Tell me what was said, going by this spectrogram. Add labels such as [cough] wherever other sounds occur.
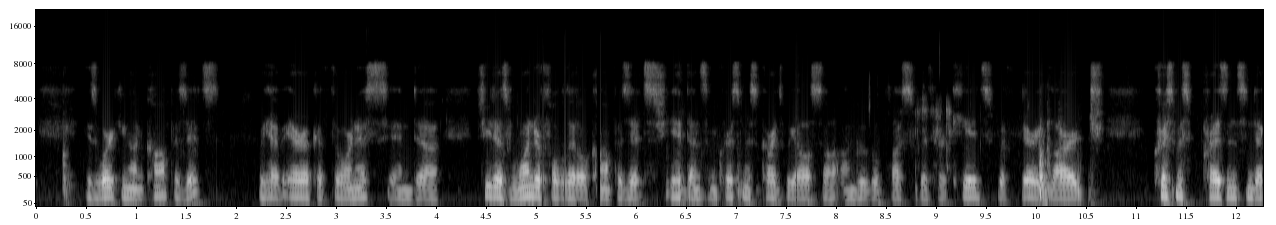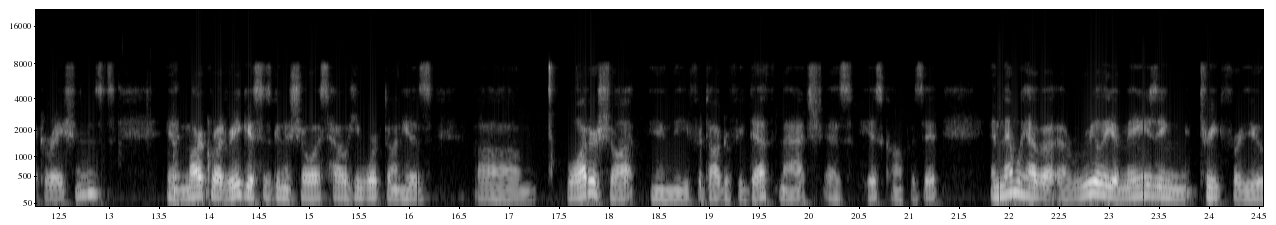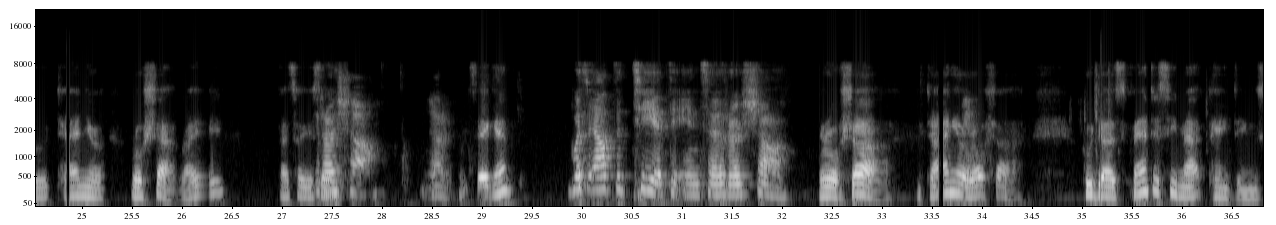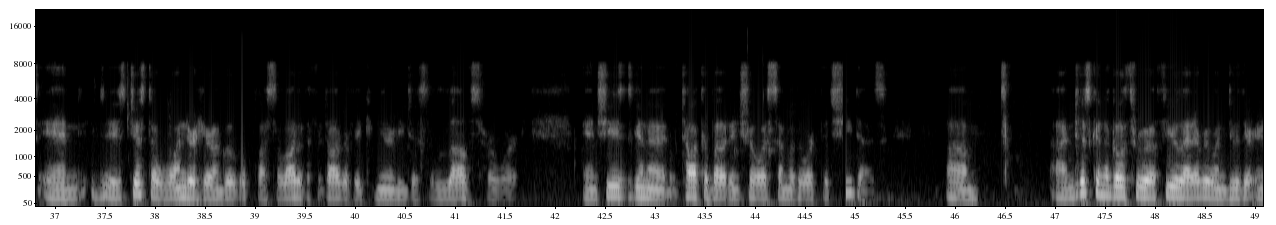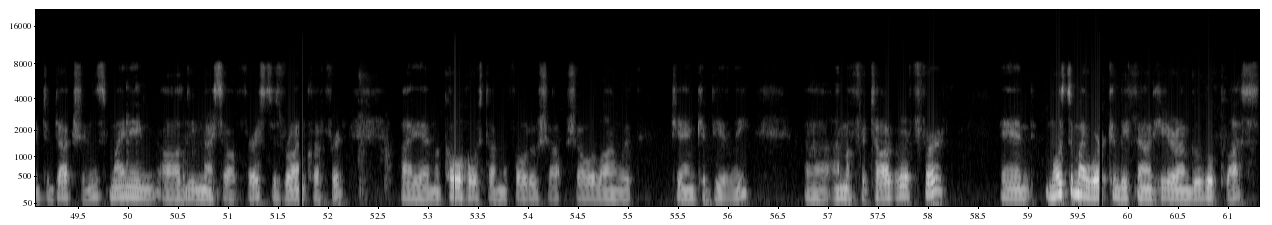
is working on composites. We have Erika Thornes and uh, she does wonderful little composites. She had done some Christmas cards we all saw on Google Plus with her kids with very large Christmas presents and decorations. And Mark Rodriguez is going to show us how he worked on his um, water shot in the photography death match as his composite. And then we have a, a really amazing treat for you, Tanya Rochat, right? That's how you say Rochat. Yeah. Say again? Without the T at the end, so Rochat. Rochat. Tanya yeah. Rochat, who does fantasy matte paintings and is just a wonder here on Google Plus. A lot of the photography community just loves her work. And she's going to talk about and show us some of the work that she does. Um, I'm just going to go through a few, let everyone do their introductions. My name, I'll do myself first, is Ron Clifford. I am a co-host on the Photoshop show along with Jan Kabili. Uh, I'm a photographer and most of my work can be found here on Google+.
